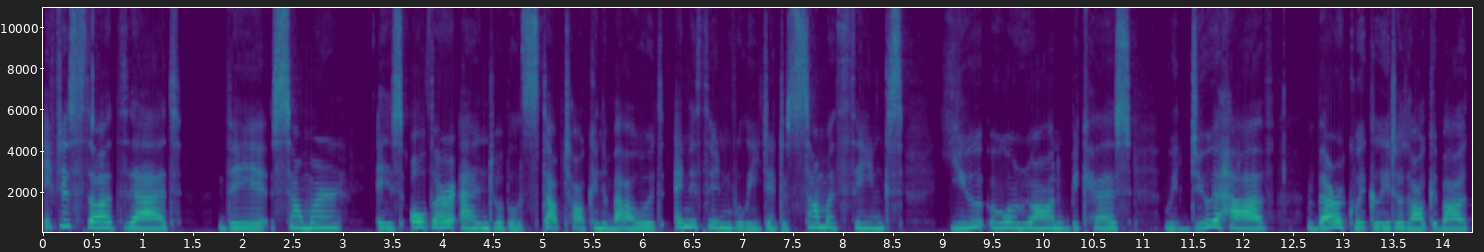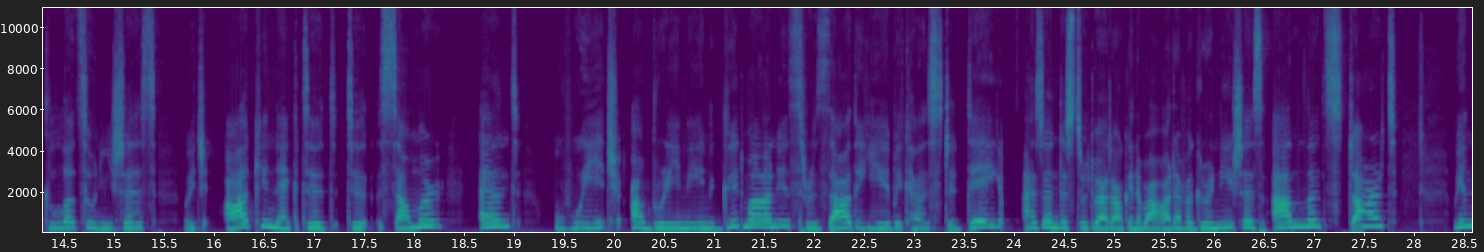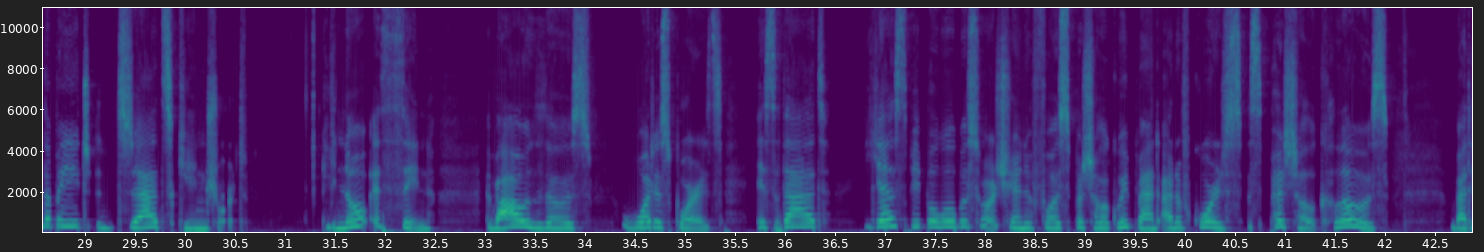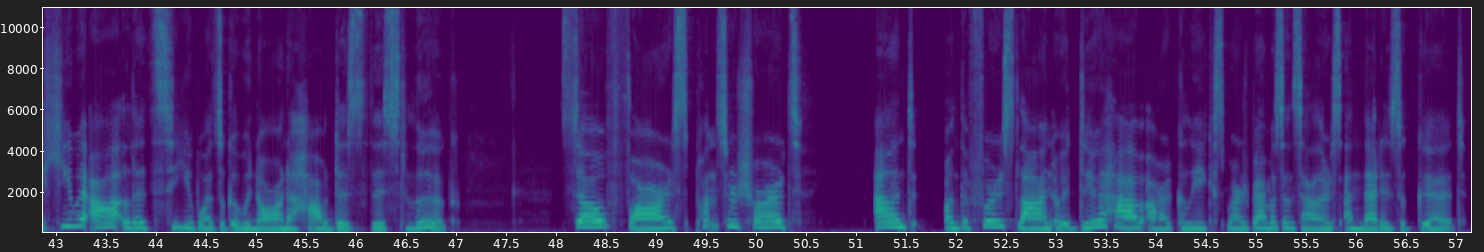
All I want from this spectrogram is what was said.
if you thought that the summer is over and we will stop talking about anything related to summer things, you were wrong because we do have very quickly to talk about lots of niches which are connected to summer and which are bringing good money throughout the year because today, as understood, we're talking about evergreen niches. And let's start with the page jet skiing short. You know a thing about those water sports is that yes, people will be searching for special equipment and of course special clothes. But here we are, let's see what's going on. How does this look? So far, sponsor short and on the first line, we do have our colleagues Merch by Amazon sellers, and that is good.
